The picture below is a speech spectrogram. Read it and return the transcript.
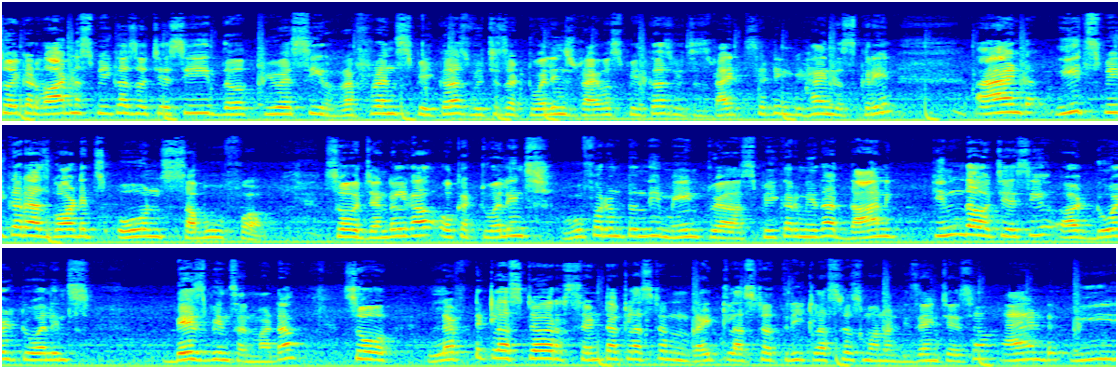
so ఇక్కడ వాడిన స్పీకర్స్ వచ్చేసి the QSC reference speakers which is a twelve inch driver speakers which is right sitting behind the screen and each speaker has got its own subwoofer so జనరల్గా ఒక ట్వెల్వ్ ఇంచ్ ఊఫర్ ఉంటుంది మెయిన్ స్పీకర్ మీద. దాని కింద వచ్చేసి dual twelve inch bass bins అనమాట so left cluster centre cluster and right cluster three clusters మనం డిజైన్ చేసాం అండ్ ఈ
